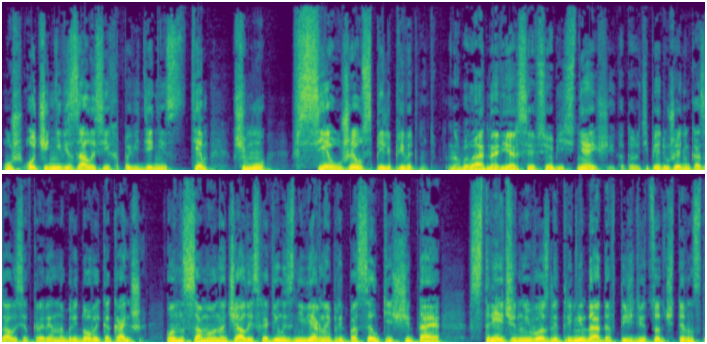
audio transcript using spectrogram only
Уж очень не вязалось их поведение с тем, к чему все уже успели привыкнуть. Но была одна версия, все объясняющая, которая теперь уже не казалась откровенно бредовой, как раньше. Он с самого начала исходил из неверной предпосылки, считая встреченный возле Тринидада в 1914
